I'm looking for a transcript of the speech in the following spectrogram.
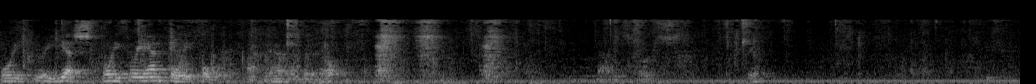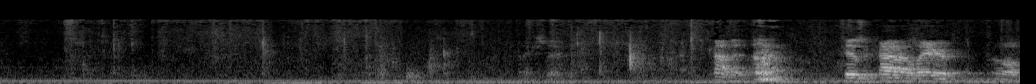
43, yes, 43 and 44. I can have a little bit of help. That was first. comment Hezekiah there, uh,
